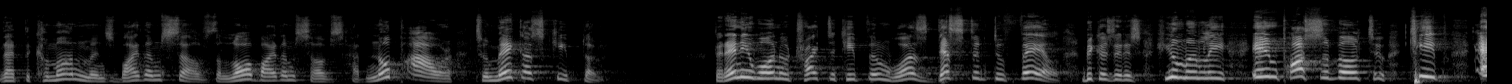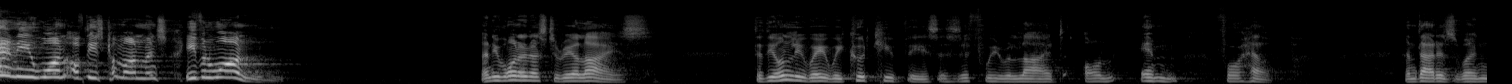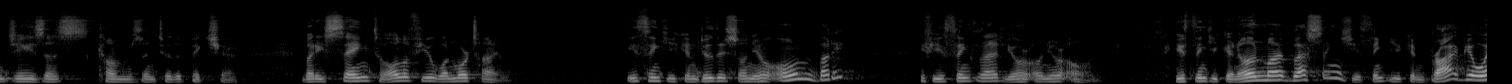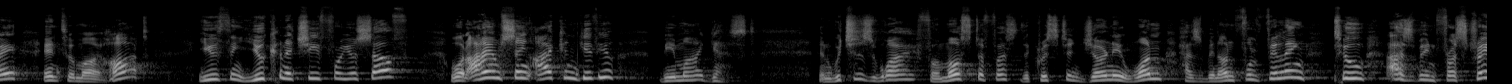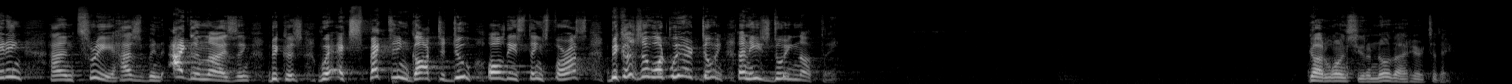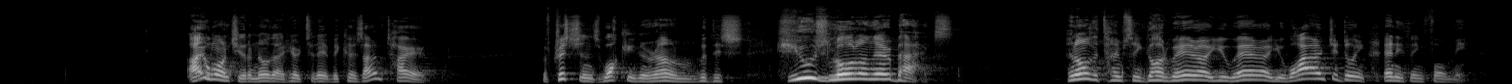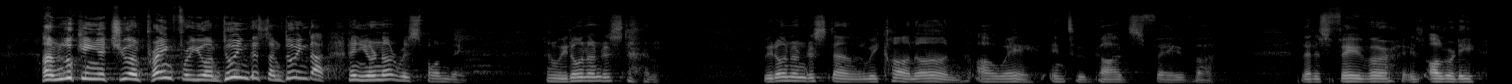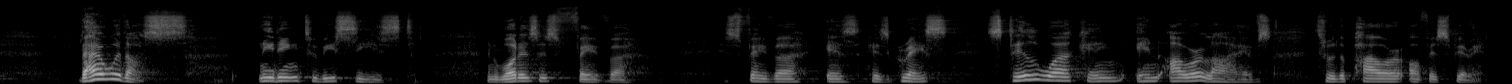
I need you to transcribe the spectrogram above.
that the commandments by themselves, the law by themselves, had no power to make us keep them that anyone who tried to keep them was destined to fail because it is humanly impossible to keep any one of these commandments, even one. And he wanted us to realize that the only way we could keep these is if we relied on him for help. And that is when Jesus comes into the picture. But he's saying to all of you one more time you think you can do this on your own, buddy? If you think that, you're on your own. You think you can earn my blessings? You think you can bribe your way into my heart? You think you can achieve for yourself what I am saying I can give you? Be my guest. And which is why, for most of us, the Christian journey one has been unfulfilling, two has been frustrating, and three has been agonizing because we're expecting God to do all these things for us because of what we are doing, and He's doing nothing. God wants you to know that here today. I want you to know that here today because I'm tired of Christians walking around with this huge load on their backs. And all the time saying, God, where are you? Where are you? Why aren't you doing anything for me? I'm looking at you, I'm praying for you, I'm doing this, I'm doing that, and you're not responding. And we don't understand. We don't understand that we can't earn our way into God's favor. That His favor is already there with us, needing to be seized. And what is His favor? His favor is His grace still working in our lives through the power of His Spirit.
